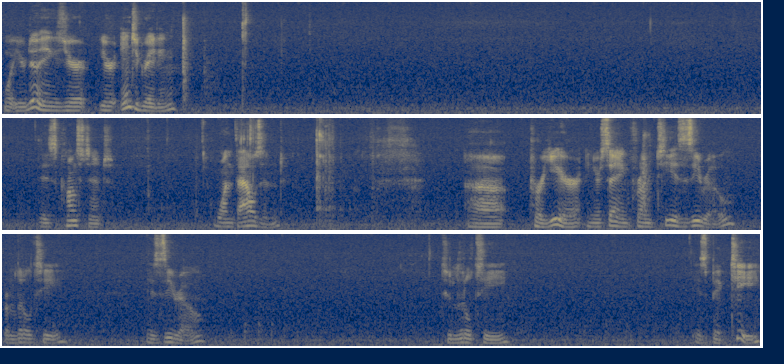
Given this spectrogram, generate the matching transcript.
what you're doing is you're you're integrating this constant 1000 uh, per year and you're saying from t is 0 from little t is 0 to little t is big T,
